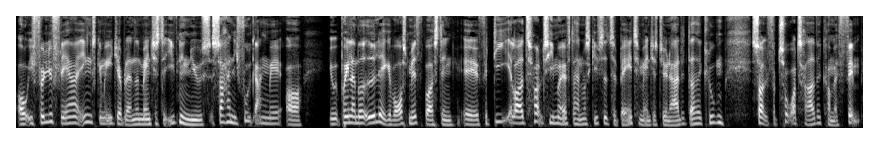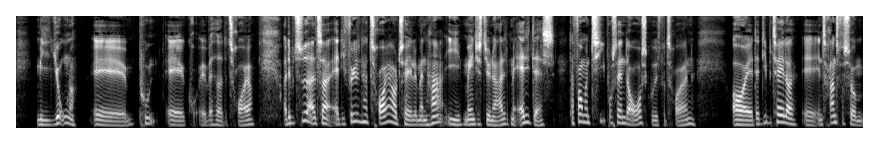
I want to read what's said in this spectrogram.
Og ifølge flere engelske medier, blandt andet Manchester Evening News, så har han i fuld gang med at jo på en eller anden måde ødelægge vores mythbusting, øh, fordi allerede 12 timer efter han var skiftet tilbage til Manchester United, der havde klubben solgt for 32,5 millioner øh, pund, øh, øh, hvad hedder det, trøjer. Og det betyder altså, at ifølge den her trøjeaftale, man har i Manchester United med Adidas, der får man 10% af overskuddet for trøjerne. Og øh, da de betaler øh, en transfersum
